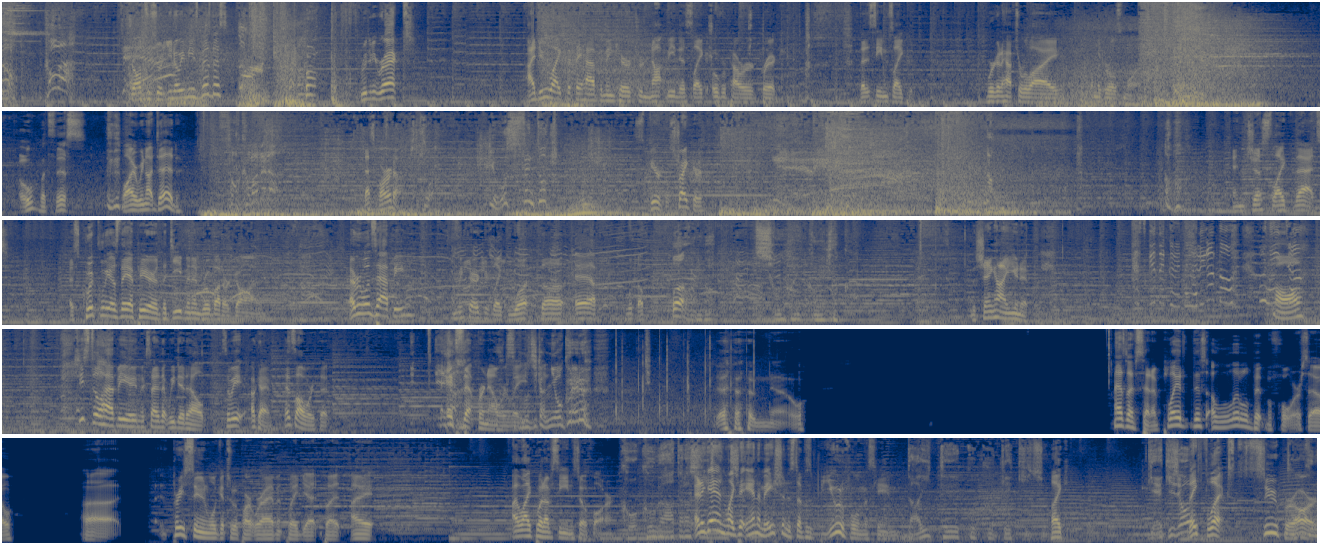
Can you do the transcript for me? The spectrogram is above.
Draw two sword. You know he means business. We're gonna be wrecked. I do like that they have the main character not be this like overpowered prick. That it seems like we're gonna have to rely on the girls more. Oh, what's this? Why are we not dead? That's far enough. Spherical Striker. And just like that, as quickly as they appear, the demon and robot are gone. Everyone's happy. And the character's like, what the F? What the fuck? the Shanghai unit. Aw. She's still happy and excited that we did help. So we, okay, it's all worth it. Except for now we're late. Oh no. As I've said, I've played this a little bit before, so uh, pretty soon we'll get to a part where I haven't played yet, but I I like what I've seen so far. And again, like the animation and stuff is beautiful in this game. Like they flexed super hard.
